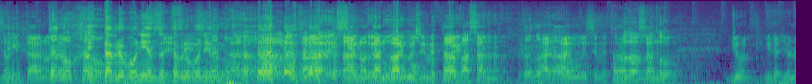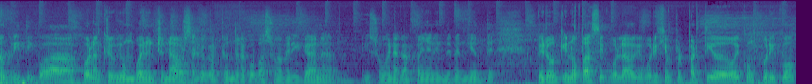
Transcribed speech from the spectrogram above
No, que estaba Está anotando- enojado. Está proponiendo, está Sí, sí, proponiendo. está está anotando algo y humo, se me estaba pasando. Está Algo que se me Está estaba anotando pasando. Yo, mira, yo no critico a Holland, creo que es un buen entrenador, salió campeón de la Copa Sudamericana, hizo buena campaña en Independiente, pero que no pase colado que, por ejemplo, el partido de hoy con Curicó,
